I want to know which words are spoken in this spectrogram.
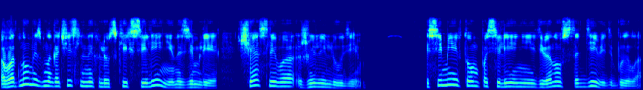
В одном из многочисленных людских селений на земле счастливо жили люди. Семей в том поселении 99 было.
